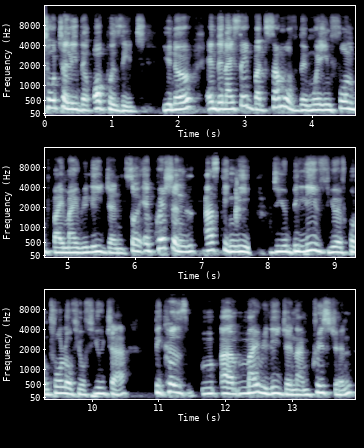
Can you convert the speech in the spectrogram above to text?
totally the opposite you know and then i said but some of them were informed by my religion so a question asking me do you believe you have control of your future because uh, my religion i'm christian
